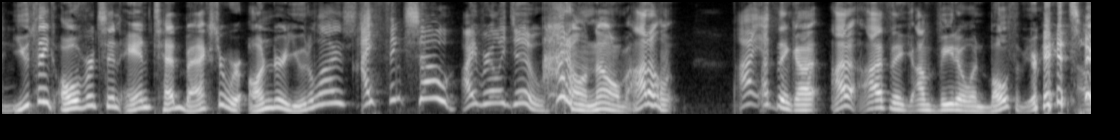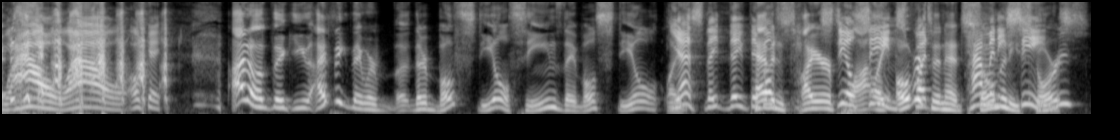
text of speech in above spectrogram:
You think Overton and Ted Baxter were underutilized? I think so. I really do. I don't know. I don't. I, I think I, I, I think I'm vetoing both of your answers. Oh, wow, wow. Okay. I don't think you. I think they were. uh, They're both steal scenes. They both steal. Like, yes, they they, they have both entire steal plot. Like, scenes. Overton had how so many, many scenes? stories.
